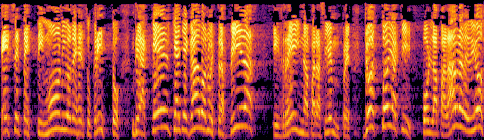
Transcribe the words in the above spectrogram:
Ese testimonio de Jesucristo, de aquel que ha llegado a nuestras vidas y reina para siempre. Yo estoy aquí por la palabra de Dios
